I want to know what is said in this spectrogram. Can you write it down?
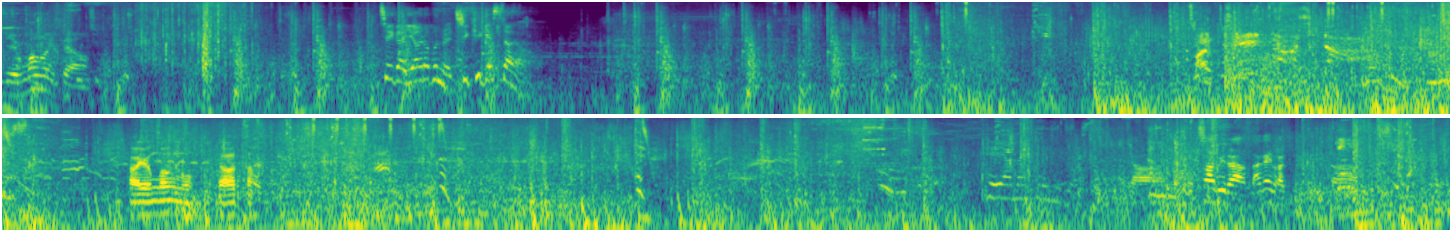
이제 용광로 있어요. 제가 여러분을 지키겠어요. 아 영광로 나왔다 포탑이랑 따개비 같이 있으니까.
